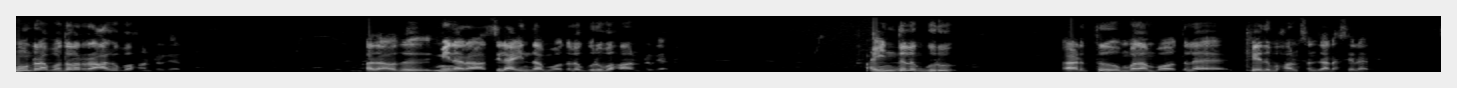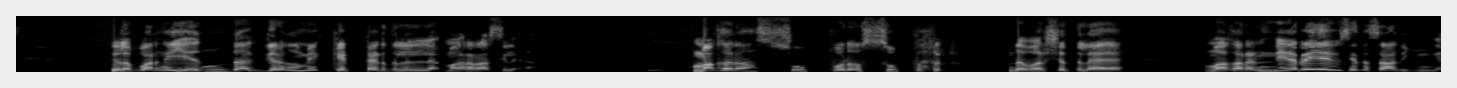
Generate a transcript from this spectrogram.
மூன்றாம் பாதத்துல ராகு பகவான் இருக்கார். அதாவது மீன ராசியில் ஐந்தாம் பாவத்துல குரு பகவான் இருக்கார். ஐந்துல குரு அடுத்து ஒன்பதாம் பாவத்தில் கேது பகவான் சஞ்சாரம் செய்கிறார் இதுல பாருங்க எந்த கிரகமே கெட்ட இடத்துல இல்ல மகர ராசியில. மகரம் சூப்பரோ சூப்பர். இந்த வருஷத்துல மகரம் நிறைய விஷயத்த சாதிக்குங்க.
